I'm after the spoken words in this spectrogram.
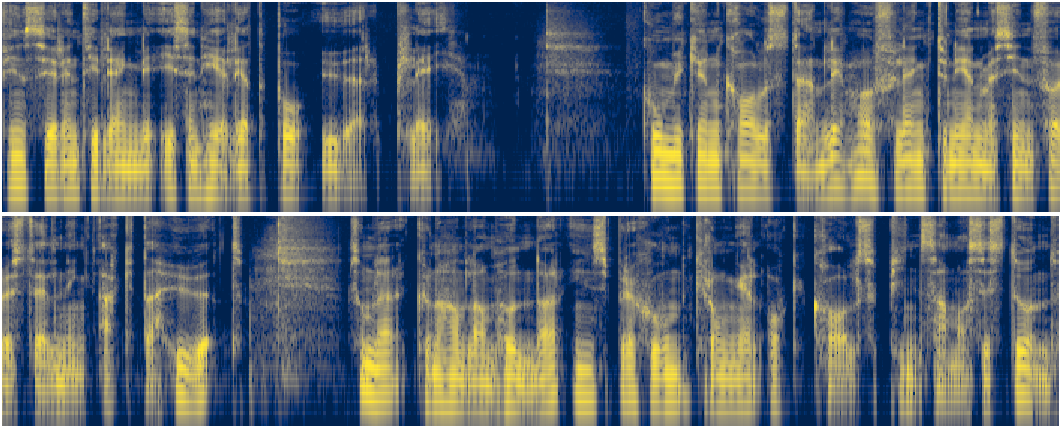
finns serien tillgänglig i sin helhet på UR Play. Komikern Carl Stanley har förlängt turnén med sin föreställning Akta huvudet som lär kunna handla om hundar, inspiration, krångel och Karls pinsammaste stund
